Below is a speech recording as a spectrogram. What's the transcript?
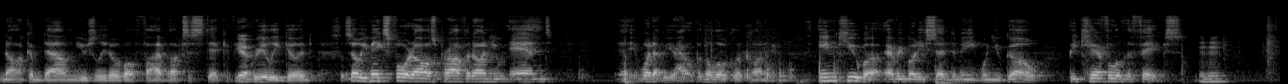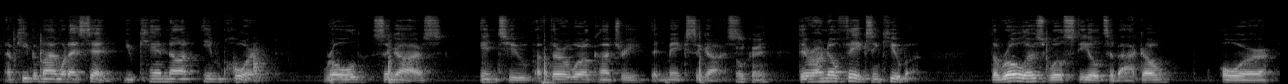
knock them down usually to about five bucks a stick if you're Yeah. really good. So he makes four dollars profit on you, and eh, whatever you're helping the local economy. In Cuba, everybody said to me when you go, be careful of the fakes. Mm-hmm. Now keep in mind what I said. You cannot import rolled cigars into a third world country that makes cigars. Okay. There are no fakes in Cuba. The rollers will steal tobacco, or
